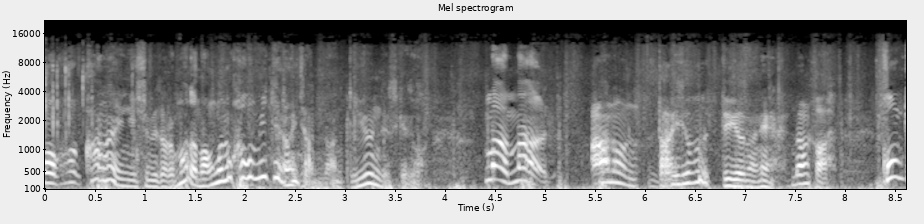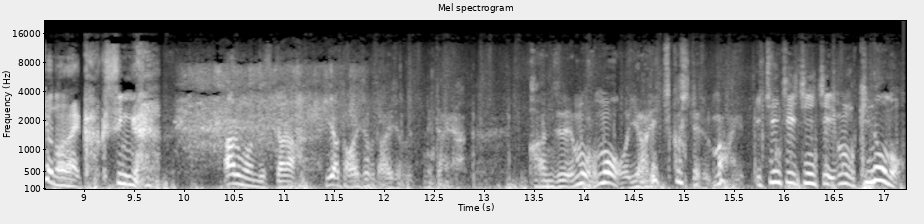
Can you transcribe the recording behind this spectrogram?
まあ家内にしてみたらまだ孫の顔見てないじゃんなんて言うんですけど。まあまああの大丈夫っていうようなねなんか根拠のない確信が あるもんですからいや大丈夫大丈夫みたいな感じでもうもうやり尽くしてる。まあ一日一日もう昨日も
